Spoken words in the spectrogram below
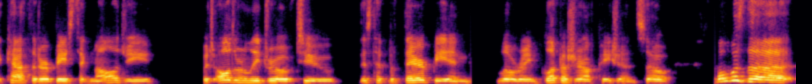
a catheter based technology, which ultimately drove to this type of therapy and lowering blood pressure off patients. So, what was the,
